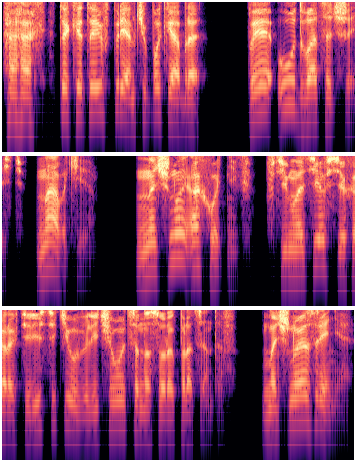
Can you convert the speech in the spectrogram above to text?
Ах, так это и впрямь чупакабра. ПУ-26. Навыки. Ночной охотник. В темноте все характеристики увеличиваются на 40%. Ночное зрение.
